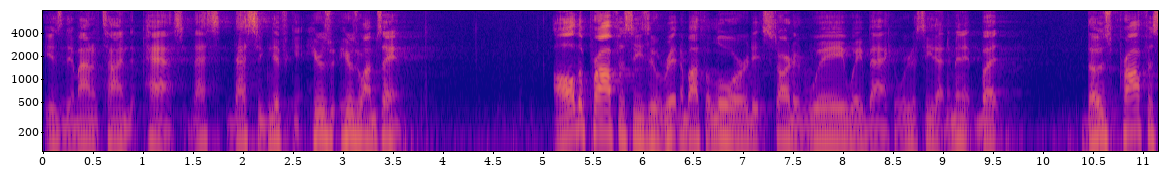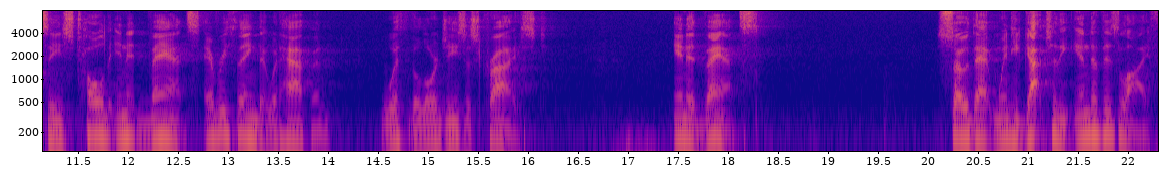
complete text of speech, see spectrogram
is the amount of time that passed. That's, that's significant. Here's, here's what I'm saying. All the prophecies that were written about the Lord, it started way, way back, and we're going to see that in a minute. But those prophecies told in advance everything that would happen with the Lord Jesus Christ in advance. So that when he got to the end of his life,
